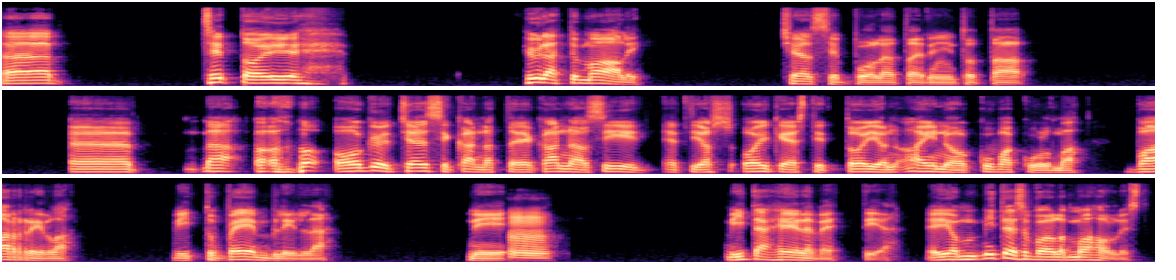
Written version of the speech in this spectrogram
Öö, Sitten toi hylätty maali Chelsean puolelta, niin tota... Öö, mä oon kyllä Chelsea-kannattaja kannan siinä, että jos oikeasti toi on ainoa kuvakulma varrilla, vittu Wembleyllä, niin Mm. mitä helvettiä? Ei ole, miten se voi olla mahdollista?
